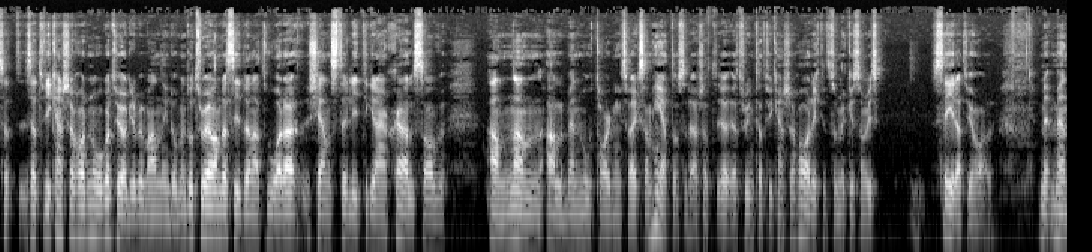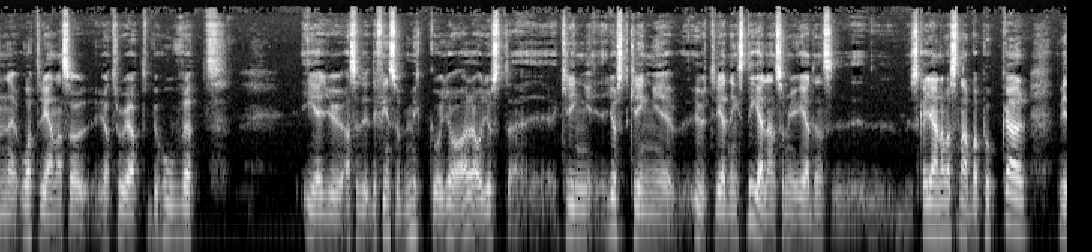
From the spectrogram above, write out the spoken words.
Så, att, så att vi kanske har något högre bemanning då. Men då tror jag å andra sidan att våra tjänster lite grann skäls av annan allmän mottagningsverksamhet och sådär. Så att jag, jag, tror inte att vi kanske har riktigt så mycket som vi säger att vi har. Men, men eh, återigen, alltså, jag tror ju att behovet är ju, alltså det, det, finns så mycket att göra och just eh, kring, just kring eh, utredningsdelen som ju är den, ska gärna vara snabba puckar. Vi,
